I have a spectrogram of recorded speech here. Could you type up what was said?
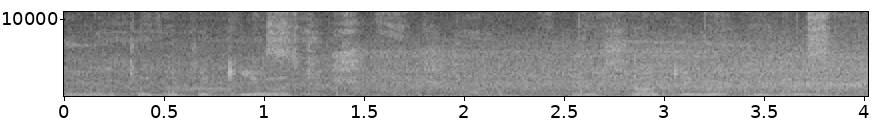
Є тут і такі от високі готелі.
